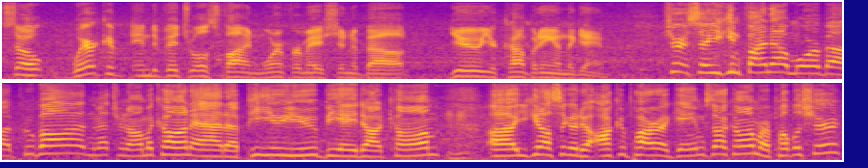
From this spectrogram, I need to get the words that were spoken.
So where could individuals find more information about you, your company, and the game? Sure. So you can find out more about Puuba and the Metronomicon at uh, puuba.com. Mm-hmm. Uh, you can also go to akuparagames.com, our publisher,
